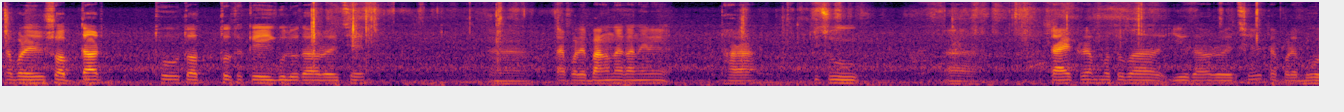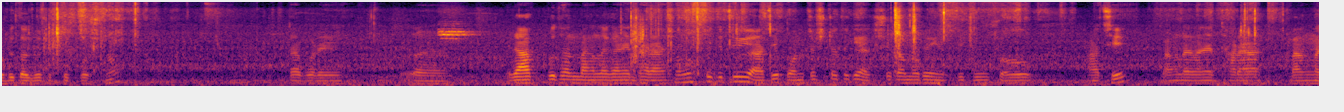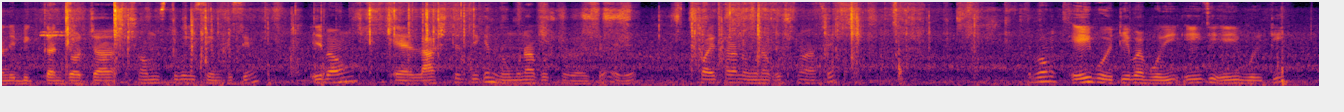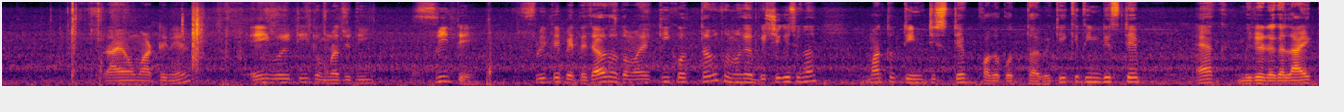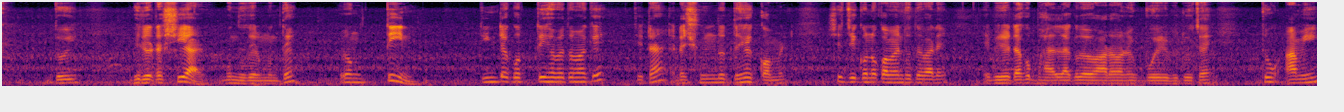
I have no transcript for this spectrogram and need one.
তারপরে শব্দার্থ তত্ত্ব থেকে এইগুলো দেওয়া রয়েছে। তারপরে বাংলা গানের ধারা কিছু ডায়াগ্রাম মতো বা ইয়ে দেওয়া রয়েছে। তারপরে বহু বিকল্প প্রশ্ন। তারপরে রাগ প্রধান বাংলা গানের ধারা। সমস্ত কিছুই আছে, পঞ্চাশটা থেকে একশোটার মতো ইনস্টিটিউট সহ আছে। বাংলা গানের ধারা, বাঙালি বিজ্ঞান চর্চা, সমস্ত কিছু সেম টু সেম এবং লাস্টের দিকে নমুনা প্রশ্ন রয়েছে, এই যে ছয়খানা নমুনা প্রশ্ন আছে। এবং এই বইটি এবার বলি, এই যে এই বইটি রায় মার্টিনের, এই বইটি তোমরা যদি ফ্রিতে ফ্রিতে পেতে চাও, তো তোমাকে কি করতে হবে? তোমাকে বেশি কিছু নয়, মাত্র তিনটি স্টেপ ফলো করতে হবে। কী কী তিনটি স্টেপ এক, ভিডিওটাকে লাইক দুই, ভিডিওটা শেয়ার বন্ধুদের মধ্যে, এবং তিন, তিনটা করতেই হবে তোমাকে, যেটা এটা সুন্দর দেখে কমেন্ট সে যে কোনো কমেন্ট হতে পারে। এই ভিডিওটা খুব ভালো লাগল আরও অনেক বইয়ের ভিডিও চাই। তো আমি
